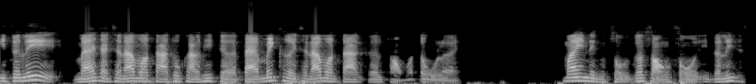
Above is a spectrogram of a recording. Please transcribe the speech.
อิตาลีแม้จะชนะมอนตาทุกครั้งที่เจอ แต่ไม่เคยชนะมอนตาเกินสองประตูเลย ไม่หนึ่งศูนย์ก็สองศูนย์อิตาลีจะ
